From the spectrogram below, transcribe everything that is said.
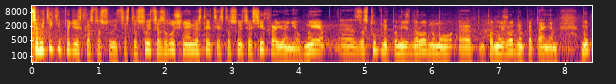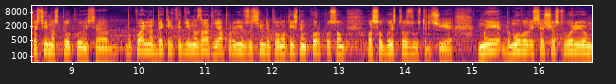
Це не тільки Подільська стосується, стосується залучення інвестицій, стосується всіх районів. Ми е, заступник по міжнародному е, по міжнародним питанням. Ми постійно спілкуємося. Буквально декілька днів назад я провів з усім дипломатичним корпусом особисто зустрічі. Ми домовилися, що створюємо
